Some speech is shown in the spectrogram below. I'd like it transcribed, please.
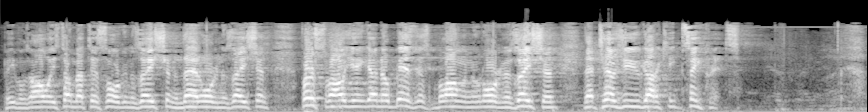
People's always talking about this organization and that organization. First of all, you ain't got no business belonging to an organization that tells you you got to keep secrets.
